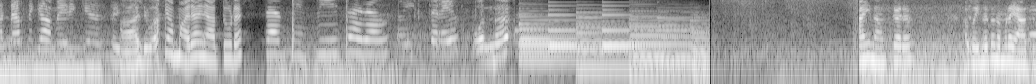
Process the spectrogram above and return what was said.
അന്റാർട്ടിക്ക അമേരിക്ക. ആലുവ. മരം അതിനകത്തൂടെ. ഒന്ന്. ഹായ് നമസ്കാരം. അപ്പൊ ഇന്നത്തെ നമ്മുടെ യാത്ര.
